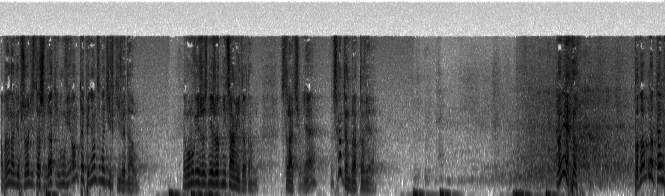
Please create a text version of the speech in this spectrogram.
a potem nagle przychodzi starszy brat i mówi, on te pieniądze na dziwki wydał. No bo mówi, że z nierządnicami to tam stracił, nie? Skąd ten brat to wie? No nie, no. Podobno ten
